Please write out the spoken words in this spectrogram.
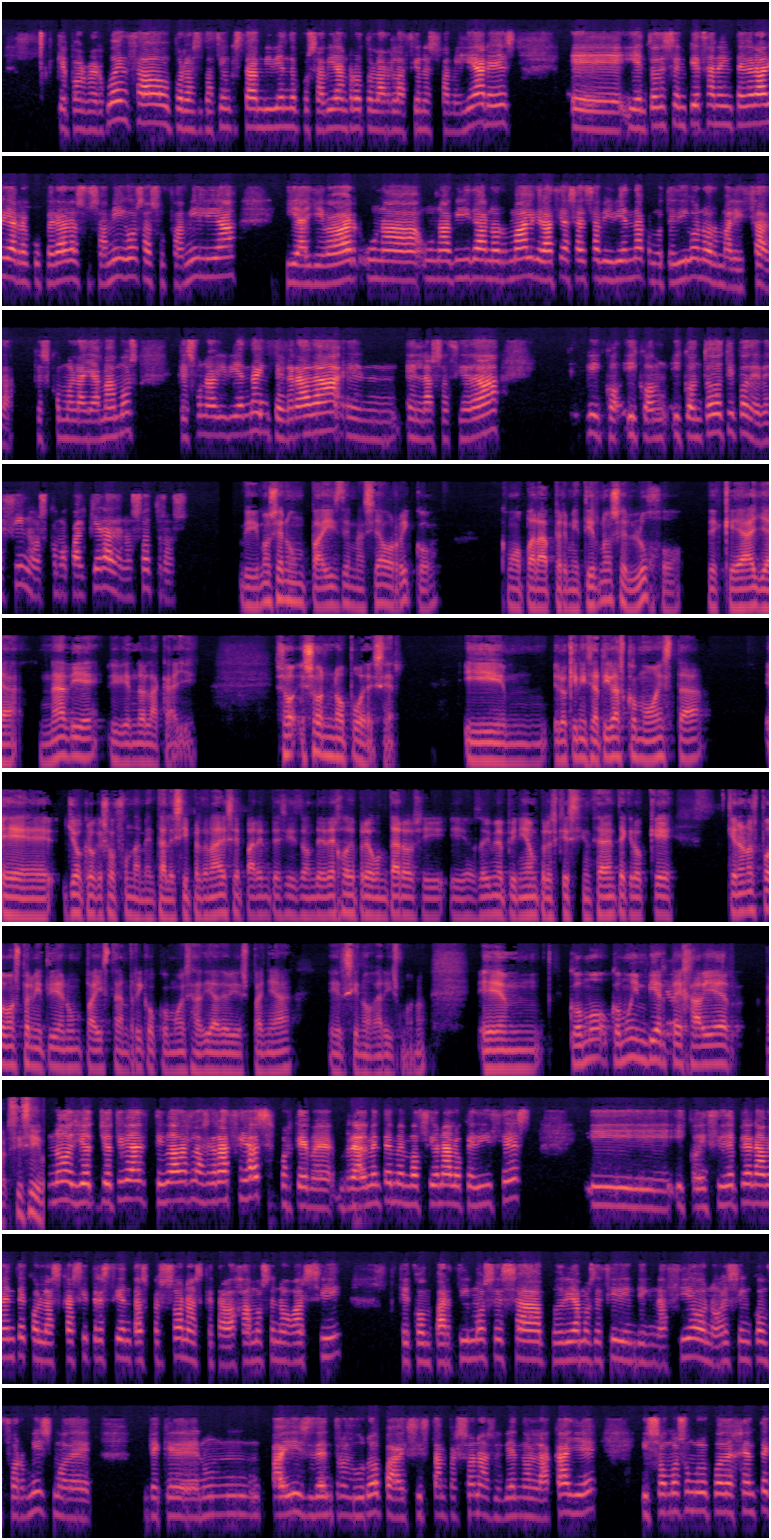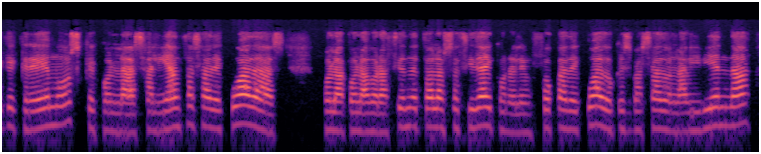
que por vergüenza o por la situación que estaban viviendo pues habían roto las relaciones familiares. Eh, y entonces empiezan a integrar y a recuperar a sus amigos, a su familia y a llevar una, una vida normal gracias a esa vivienda, como te digo, normalizada que es como la llamamos, que es una vivienda integrada en, la sociedad y con, todo tipo de vecinos, como cualquiera de nosotros. Vivimos en un país demasiado rico como para permitirnos el lujo de que haya nadie viviendo en la calle. Eso, no puede ser. Y mm, creo que iniciativas como esta eh, yo creo que son fundamentales. Y perdonad ese paréntesis donde dejo de preguntaros y, y, os doy mi opinión, pero es que sinceramente creo que que no nos podemos permitir en un país tan rico como es a día de hoy España el sinogarismo. ¿no? Em, ¿cómo, invierte Javier Sí, sí. No, yo, te, iba, te, iba, a dar las gracias porque realmente me emociona lo que dices y, coincide plenamente con las casi 300 personas que trabajamos en Hogar Sí, que compartimos esa, podríamos decir, indignación o ese inconformismo de, que en un país dentro de Europa existan personas viviendo en la calle y somos un grupo de gente que creemos que con las alianzas adecuadas, con la colaboración de toda la sociedad y con el enfoque adecuado que es basado en la vivienda,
